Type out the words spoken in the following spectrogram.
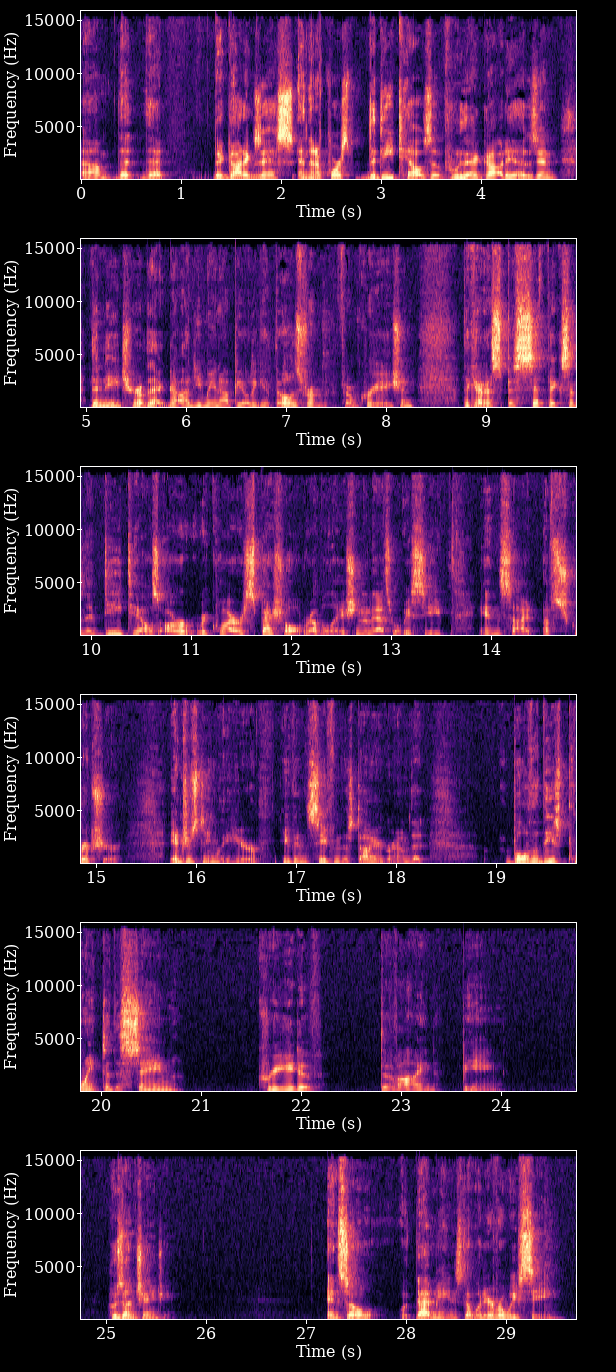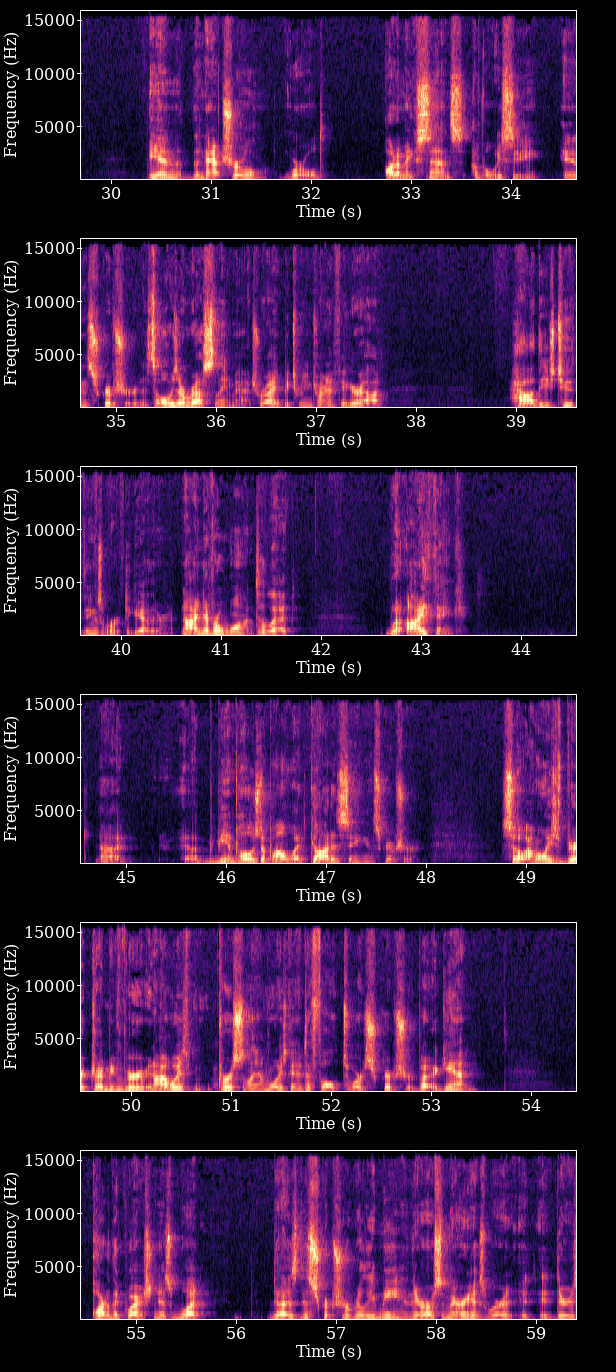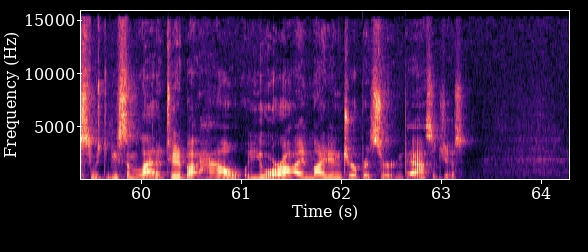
um, that, that that God exists. And then, of course, the details of who that God is and the nature of that God, you may not be able to get those from, from creation. The kind of specifics and the details are require special revelation, and that's what we see inside of Scripture. Interestingly, here, you can see from this diagram that both of these point to the same creative, divine being who's unchanging. And so that means that whatever we see in the natural world ought to make sense of what we see in Scripture. It's always a wrestling match, right, between trying to figure out how these two things work together. Now, I never want to let what I think uh, be imposed upon what God is saying in Scripture. So I'm always very, trying to be very, and I always, personally, I'm always going to default towards Scripture. But again, part of the question is what does this scripture really mean? And there are some areas where it, it, there seems to be some latitude about how you or I might interpret certain passages.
